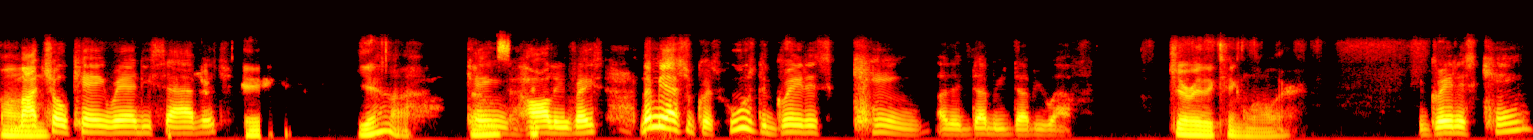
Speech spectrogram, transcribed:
Um, Macho King Randy Savage, Yeah. King Harley Race. Let me ask you, Chris, who's the greatest king of the WWF? Jerry the King Lawler. The greatest king?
